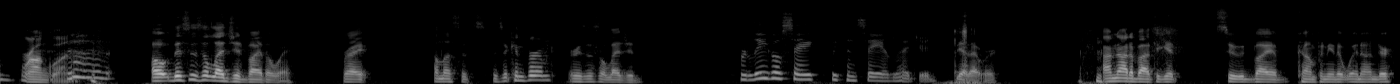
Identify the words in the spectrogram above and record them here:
Wrong one. Oh, this is alleged, by the way, right? Unless it's is it confirmed or is this alleged? For legal sake, we can say alleged. Yeah, that works. I'm not about to get sued by a company that went under.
